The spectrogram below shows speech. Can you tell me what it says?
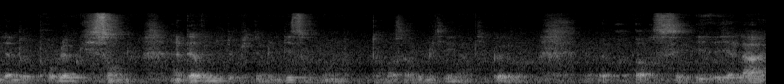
il y a d'autres problèmes qui sont intervenus depuis 2010, on a tendance à l'oublier un petit peu. Or, il y a là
